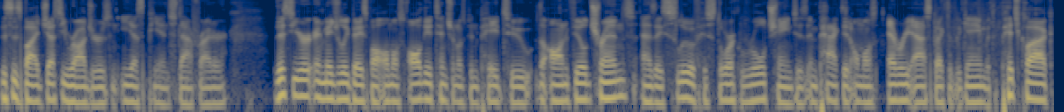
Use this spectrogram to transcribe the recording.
This is by Jesse Rogers, an ESPN staff writer. This year in Major League Baseball, almost all the attention has been paid to the on field trends as a slew of historic rule changes impacted almost every aspect of the game with the pitch clock.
